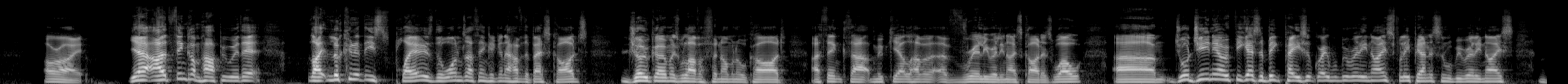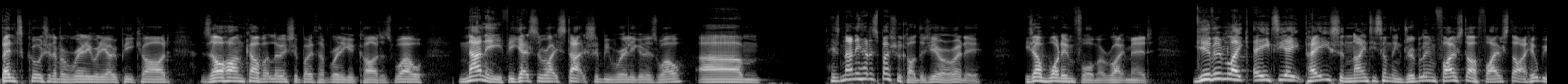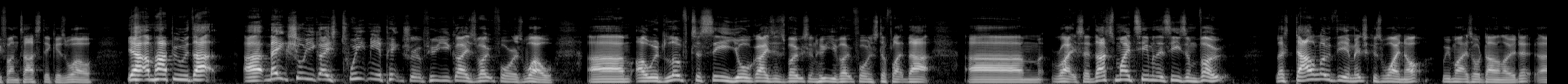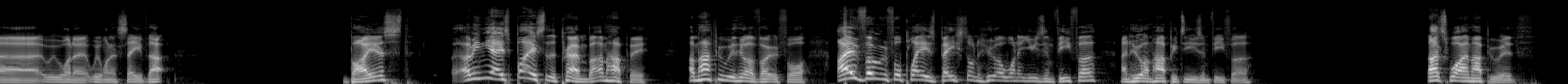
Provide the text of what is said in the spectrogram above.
All right. Yeah, I think I'm happy with it like looking at these players, the ones I think are going to have the best cards. Joe Gomez will have a phenomenal card. I think that Mukiele will have a, a, really, really nice card as well. Um, Jorginho, if he gets a big pace upgrade, will be really nice. Felipe Anderson will be really nice. Bentancur should have a really, really OP card. Zaha and Calvert-Lewin should both have really good cards as well. Nani, if he gets the right stats, should be really good as well. Um, his Nani had a special card this year already. He's had one inform at right mid. Give him like 88 pace and 90 something dribbling. Five star, five star. He'll be fantastic as well. Yeah, I'm happy with that. Uh, make sure you guys tweet me a picture of who you guys vote for as well. Um, I would love to see your guys' votes and who you vote for and stuff like that. Um, right, so that's my team of the season vote. Let's download the image because why not? We might as well download it. Uh, we want to we want to save that. Biased. I mean, yeah, it's biased to the Prem, but I'm happy. I'm happy with who I voted for. I voted for players based on who I want to use in FIFA and who I'm happy to use in FIFA. That's what I'm happy with.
